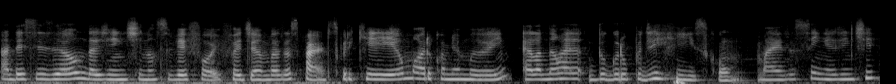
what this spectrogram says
A decisão da gente não se ver foi, foi de ambas as partes, porque eu moro com a minha mãe, ela não é do grupo de risco, mas assim, a gente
